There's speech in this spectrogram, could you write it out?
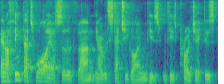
and I think that's why I sort of um, you know with Statue Guy and with his with his project is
